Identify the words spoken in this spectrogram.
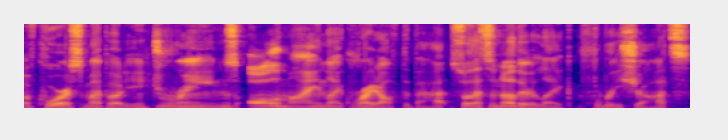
Of course, my buddy drains all mine like right off the bat. So that's another like three shots.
